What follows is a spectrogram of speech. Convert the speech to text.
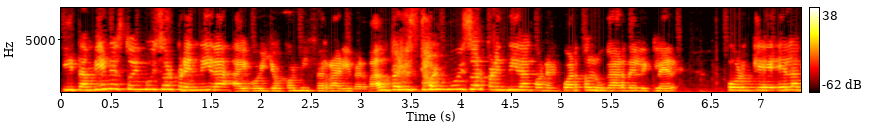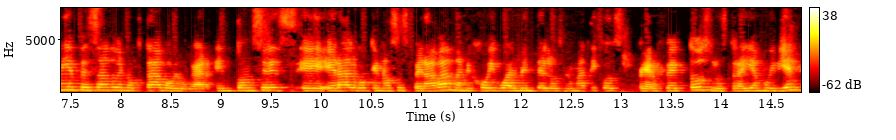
y también estoy muy sorprendida, ahí voy yo con mi Ferrari, ¿verdad? Pero estoy muy sorprendida con el cuarto lugar de Leclerc porque él había empezado en octavo lugar, entonces eh, era algo que no se esperaba, manejó igualmente los neumáticos perfectos, los traía muy bien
